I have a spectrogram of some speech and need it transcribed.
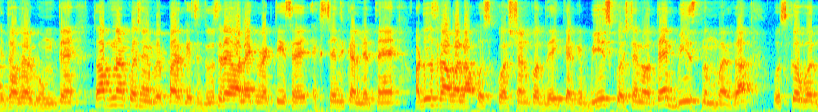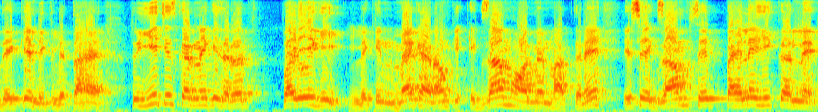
इधर उधर घूमते हैं तो अपना क्वेश्चन पेपर किसी दूसरे वाले एक व्यक्ति से एक्सचेंज कर लेते हैं और दूसरा वाला उस क्वेश्चन को देख करके, बीस क्वेश्चन होते हैं, बीस नंबर का, उसको वो देख के लिख लेता है। तो ये चीज़ करने की ज़रूरत पड़ेगी। लेकिन मैं कह रहा हूँ कि एग्ज़ाम हॉल में बात करें, इसे एग्ज़ाम से पहले ही कर लें।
